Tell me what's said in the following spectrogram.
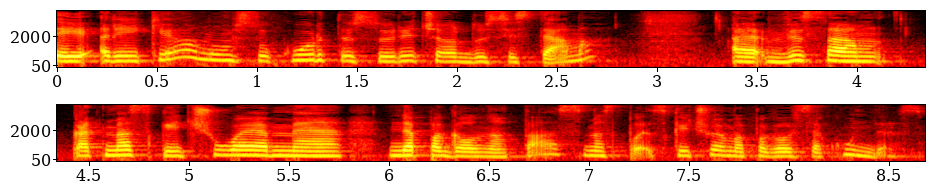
tai reikėjo mums sukurti su Richardu sistemą, uh, visą kad mes skaičiuojame ne pagal natas, mes skaičiuojame pagal sekundės.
